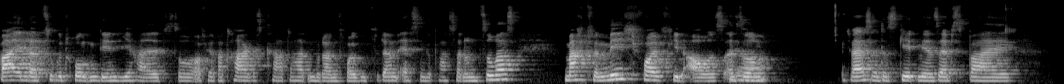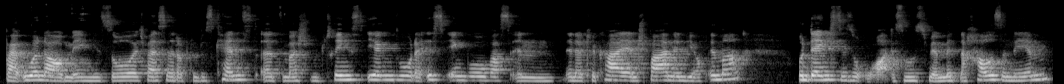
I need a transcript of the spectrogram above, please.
Wein dazu getrunken, den die halt so auf ihrer Tageskarte hatten, wo dann voll gut zu deinem Essen gepasst hat und sowas macht für mich voll viel aus. Also Ja. ich weiß nicht, das geht mir selbst bei bei Urlauben irgendwie so, ich weiß nicht, ob du das kennst, äh, zum Beispiel du trinkst irgendwo oder isst irgendwo was in, in der Türkei, in Spanien, wie auch immer, und denkst dir so, oh, das muss ich mir mit nach Hause nehmen.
